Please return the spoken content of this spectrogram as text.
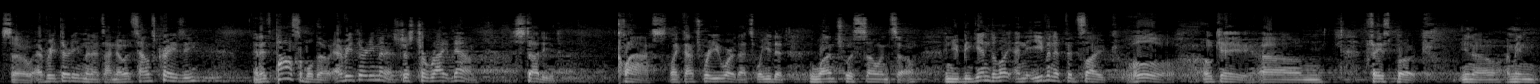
So every 30 minutes, I know it sounds crazy, and it's possible though, every 30 minutes just to write down, studied, class, like that's where you were, that's what you did, lunch with so and so. And you begin to look, and even if it's like, oh, okay, um, Facebook, you know, I mean,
